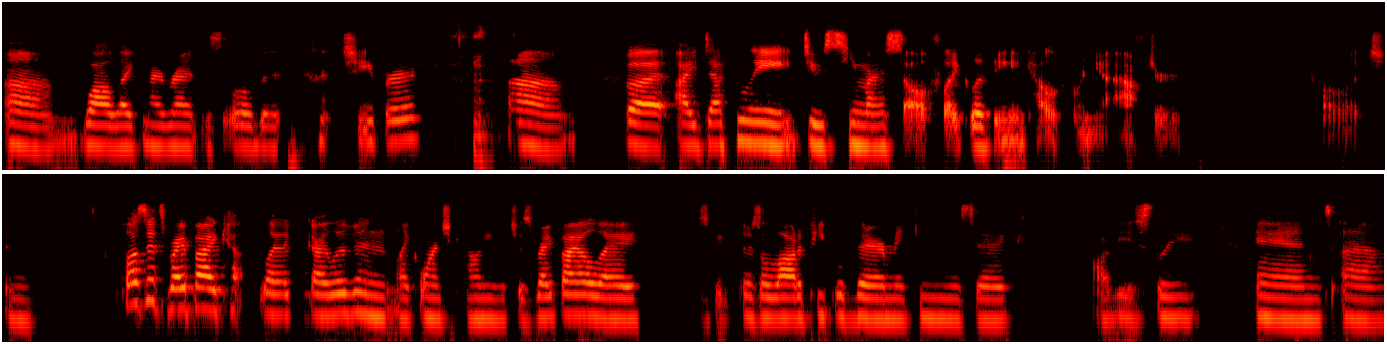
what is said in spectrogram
Um, while like my rent is a little bit cheaper. um, but I definitely do see myself like living in California after college and Plus, it's right by like I live in like Orange County, which is right by LA. There's, a lot of people there making music, obviously, and uh,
